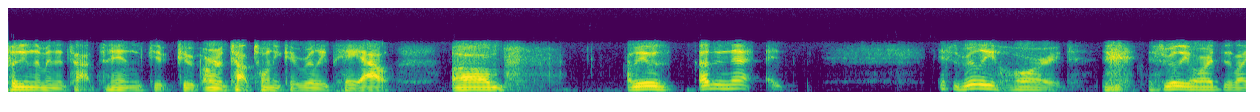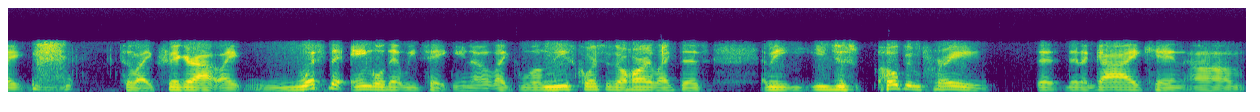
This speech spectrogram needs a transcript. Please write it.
putting them in the top ten could, could or the top twenty could really pay out. Um, I mean, it was other than that, it, it's really hard. it's really hard to like to like figure out like what's the angle that we take. You know, like when these courses are hard like this, I mean, you just hope and pray that that a guy can um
